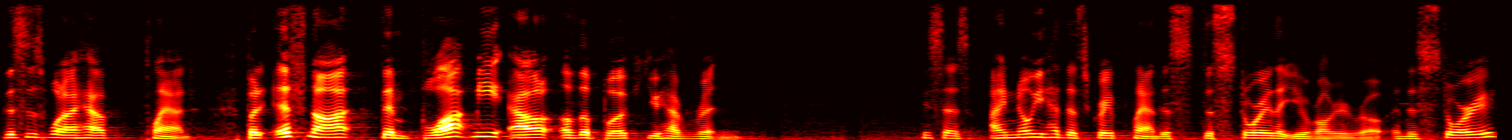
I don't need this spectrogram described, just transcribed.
this is what I have planned. But if not, then blot me out of the book you have written. He says, I know you had this great plan, this, this story that you already wrote. And this story,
